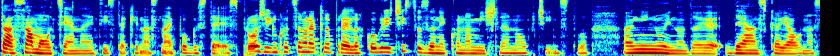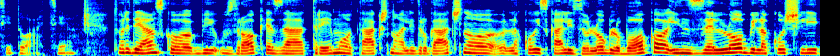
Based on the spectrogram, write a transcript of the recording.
ta sama ocena je tista, ki nas najpogosteje sproži. In kot sem rekla prej, lahko gre čisto za neko namišljeno občinstvo. Uh, ni nujno, da je dejanska javna situacija. Torej, dejansko bi vzroke za tremo, takšno ali drugačno, lahko iskali zelo globoko in zelo bi lahko šli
